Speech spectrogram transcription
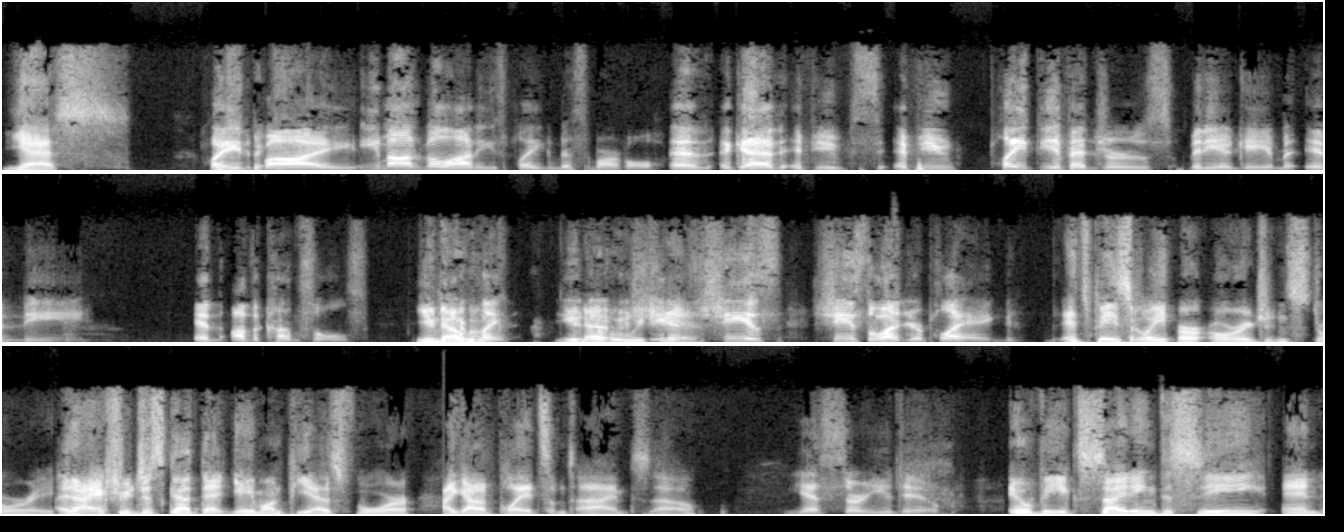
Yes. Played by Iman Vellani's playing Miss Marvel. And again, if you if you played the Avengers video game in the in on the consoles, You know who play- you, know, who, she is. She is she's the one you're playing. It's basically her origin story. And I actually just got that game on PS4. I got to play it sometime, so Yes, sir, you do. it'll be exciting to see and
